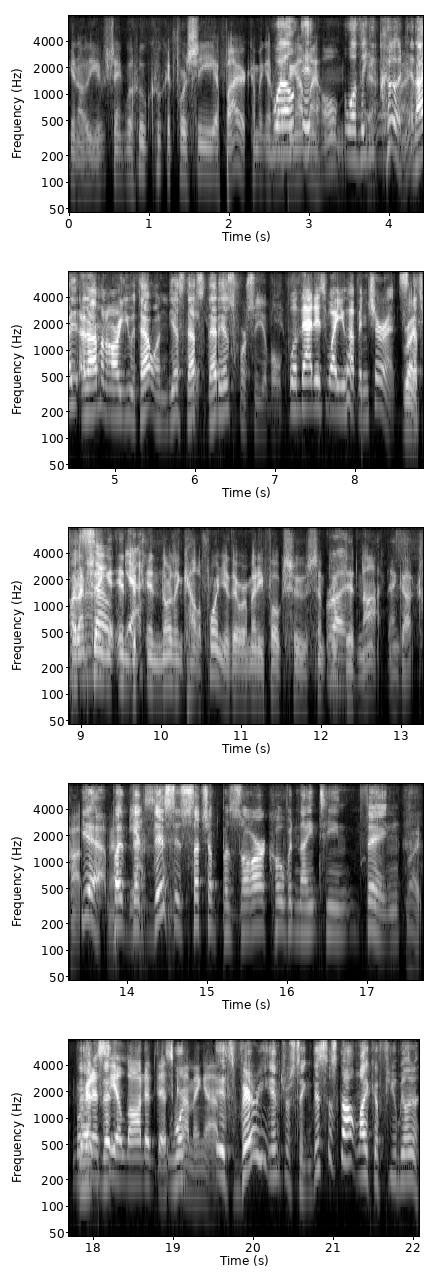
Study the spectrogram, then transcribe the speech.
you know, you're saying, well, who who could foresee a fire coming and well, wiping out it- my home? well, then Yeah, you could, right. and I and I'm going to argue with that one. Yes, that's that is foreseeable. Well, that is why you have insurance. Right, but I'm saying So, in yeah. the, in Northern California there were many folks who simply Right. did not and got caught. Yeah, but that this is such a bizarre COVID-19 thing. Right. We're going to see a lot of this coming up. It's very interesting. This is not like a few million.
